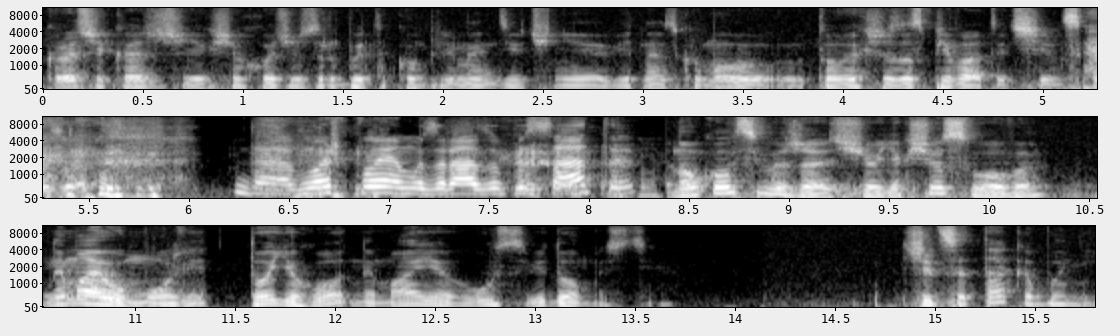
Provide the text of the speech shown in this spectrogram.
Коротше кажучи, якщо хочеш зробити комплімент дівчині в'єтнамською мовою, то легше заспівати, чим сказати. Да, можеш поему зразу писати. Науковці вважають, що якщо слова немає у мові, то його немає у свідомості. Чи це так або ні?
